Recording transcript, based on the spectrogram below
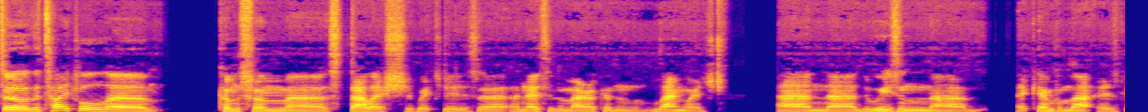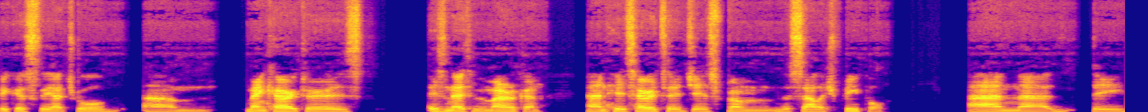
So the title um, comes from uh, Salish, which is uh, a Native American language, and uh, the reason uh, it came from that is because the actual um, main character is is Native American, and his heritage is from the Salish people, and uh, the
